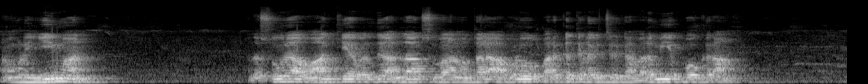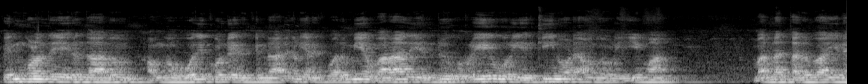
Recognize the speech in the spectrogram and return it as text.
அவங்களுடைய ஈமான் அந்த சூரா வாக்கிய வந்து அல்லாஹ் சுபான் ஒத்தாலா அவ்வளோ பறக்கத்தில் வச்சுருக்கான் வறுமையை போக்குறான். பெண் குழந்தை இருந்தாலும் அவங்க ஓதிக்கொண்டே இருக்கின்றார்கள். எனக்கு வறுமையே வராது என்று ஒரே ஒரு எக்கியினோட அவங்களுடைய ஈமான். மரண தருவாயில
